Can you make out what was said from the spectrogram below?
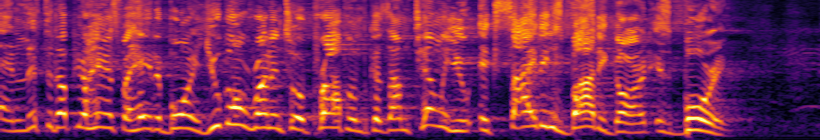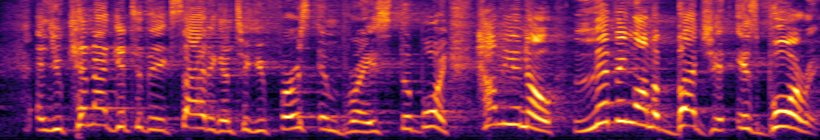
and lifted up your hands for hated boring, you're gonna run into a problem because I'm telling you, exciting's bodyguard is boring. And you cannot get to the exciting until you first embrace the boring. How many of you know living on a budget is boring?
